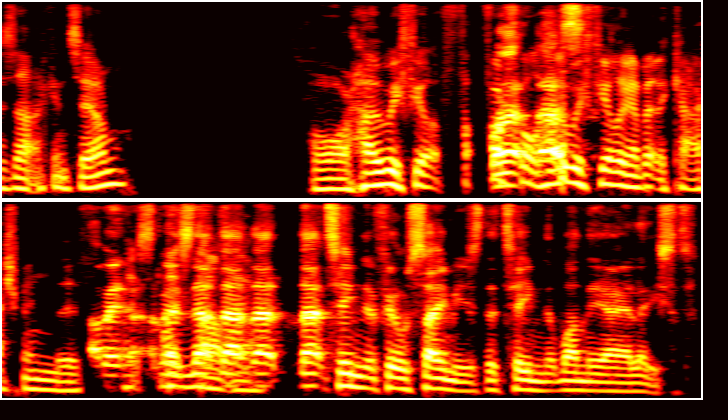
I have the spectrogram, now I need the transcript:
Is that a concern? Or how we feel? First well, that, of all, how are we feeling about the Cashman move? I mean, let's, I mean that, that, that, that, team that feels samey is the team that won the AL East.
